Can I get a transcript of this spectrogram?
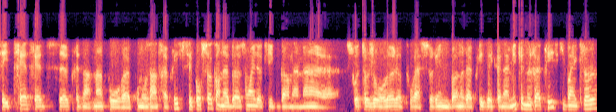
C'est très très difficile présentement pour pour nos entreprises. C'est pour ça qu'on a besoin là, que les gouvernements soient toujours là, là pour assurer une bonne reprise économique, une reprise qui va inclure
